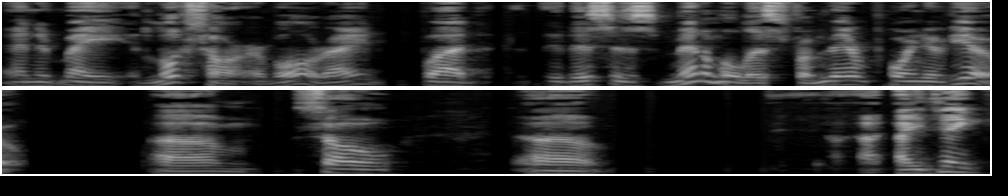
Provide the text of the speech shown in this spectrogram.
and it may, it looks horrible, right? But this is minimalist from their point of view. Um, so, uh, I think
